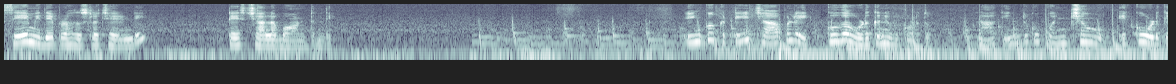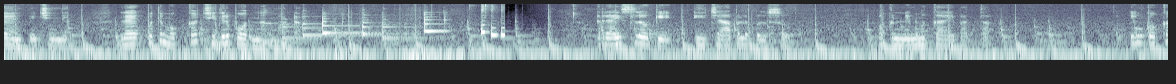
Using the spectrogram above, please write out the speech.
సేమ్ ఇదే ప్రాసెస్లో చేయండి. టేస్ట్ చాలా బాగుంటుంది. ఇంకొకటి చేపలు ఎక్కువగా ఉడకనివ్వకూడదు. నాకు ఎందుకు కొంచెం ఎక్కువ ఉడకాయి అనిపించింది లేకపోతే మొక్క చిదిరిపోతుంది అనమాట రైస్లోకి ఈ చేపల పులుసు ఒక నిమ్మకాయ బత్త ఇంకొక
